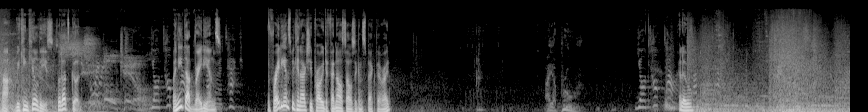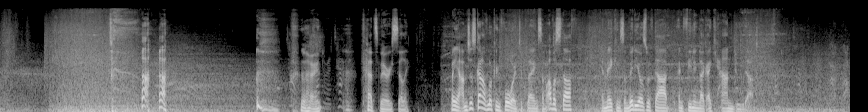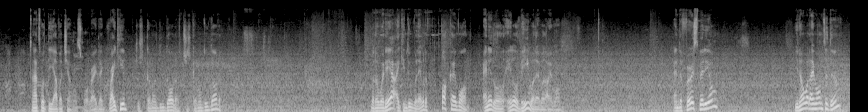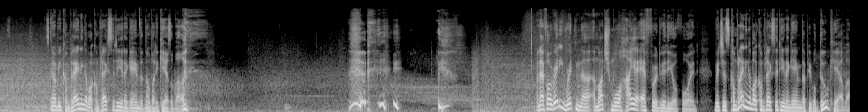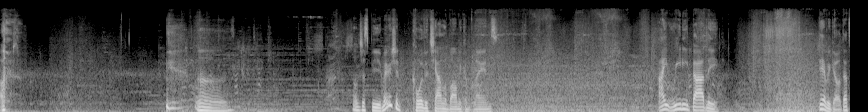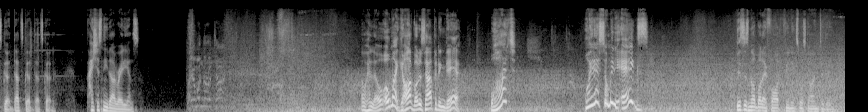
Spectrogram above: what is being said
Ah, we can kill these, so that's good. I need that Radiance. With Radiance, we can actually probably defend ourselves against Spectre, right? Your top tower Hello. Alright. That's very silly. But yeah, I'm just kind of looking forward to playing some other stuff and making some videos with that and feeling like I can do that. That's what the other channel's for, right? Like right here, just gonna do Dota, just gonna do Dota. But over there, I can do whatever the fuck I want. And it'll, it'll be whatever I want. And the first video, you know what I want to do? It's gonna be complaining about complexity in a game that nobody cares about. and I've already written a, a much more higher effort video for it, which is complaining about complexity in a game that people do care about. Uh, I'll just be. Maybe I should call the channel Baumi Complains. I really badly. There we go. That's good. That's good. That's good. I just need our radiance. Oh, hello. Oh my god, what is happening there? What? Why are there so many eggs? This is not what I thought Phoenix was going to do.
